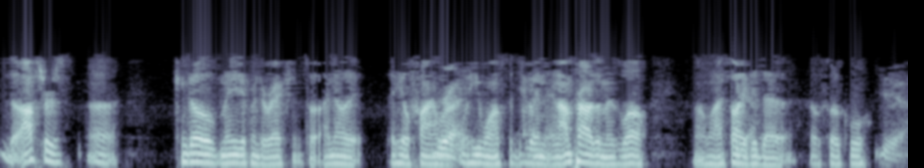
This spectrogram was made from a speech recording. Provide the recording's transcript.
The officers uh can go many different directions. So I know that, that he'll find Right. what, he wants to do, and, and I'm proud of him as well. Um, when I saw Yeah. he did that, that was so cool. Yeah,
